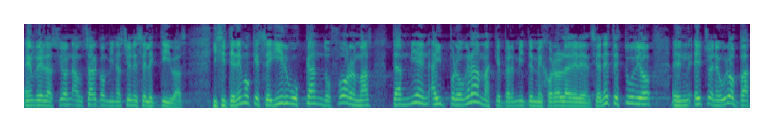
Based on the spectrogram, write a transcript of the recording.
en relación a usar combinaciones selectivas. Y si tenemos que seguir buscando formas, también hay programas que permiten mejorar la adherencia. En este estudio hecho en Europa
